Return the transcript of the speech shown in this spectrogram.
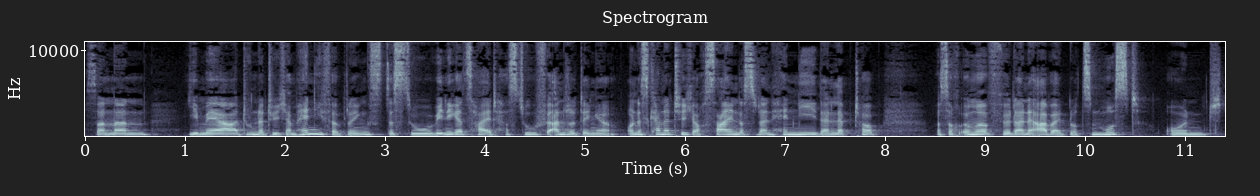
sondern je mehr du natürlich am Handy verbringst, desto weniger Zeit hast du für andere Dinge. Und es kann natürlich auch sein, dass du dein Handy, dein Laptop, was auch immer für deine Arbeit nutzen musst und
